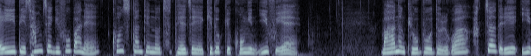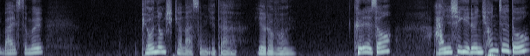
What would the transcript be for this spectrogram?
AD 3세기 후반에 콘스탄티노스 대제의 기독교 공인 이후에 많은 교부들과 학자들이 이 말씀을 변형시켜 놨습니다. 여러분. 그래서 안식일은 현재도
